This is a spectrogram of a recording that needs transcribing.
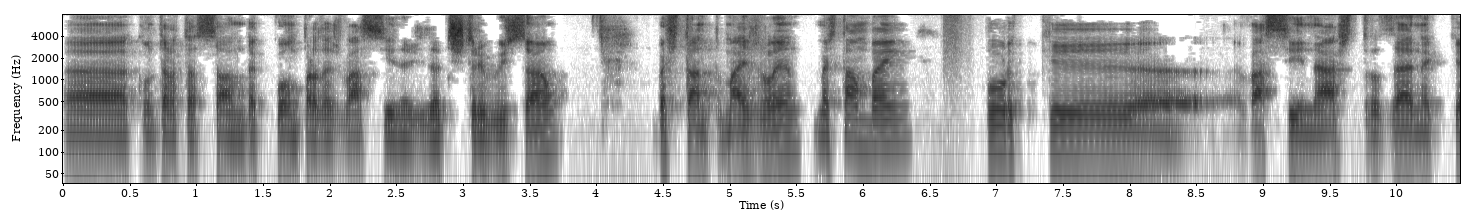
a contratação da compra das vacinas e da distribuição, bastante mais lento, mas também porque a vacina AstraZeneca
